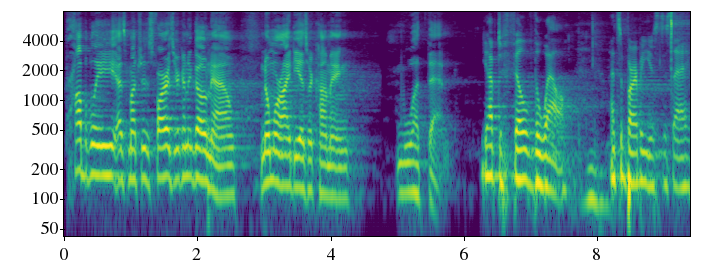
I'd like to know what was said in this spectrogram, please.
probably as much as far as you're going to go now. No more ideas are coming. What then? You have to fill the well. That's what Barbie used to say.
